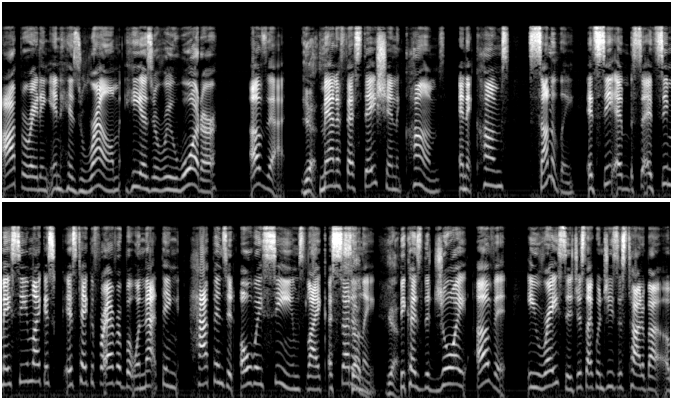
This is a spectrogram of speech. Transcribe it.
operating in his realm, he is a rewarder of that. Yes. Manifestation comes and it comes suddenly. It see it, it see, may seem like it's it's taken forever, but when that thing happens, it always seems like a suddenly. Sudden. Yeah. Because the joy of it erases, just like when Jesus taught about a,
